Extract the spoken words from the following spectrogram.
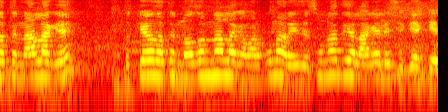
যাতে না লাগে। তো কেউ যাতে নজর না লাগে, আমার পোলার এই যে সোনা দিয়ে লাগাইলেছে কে কে।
